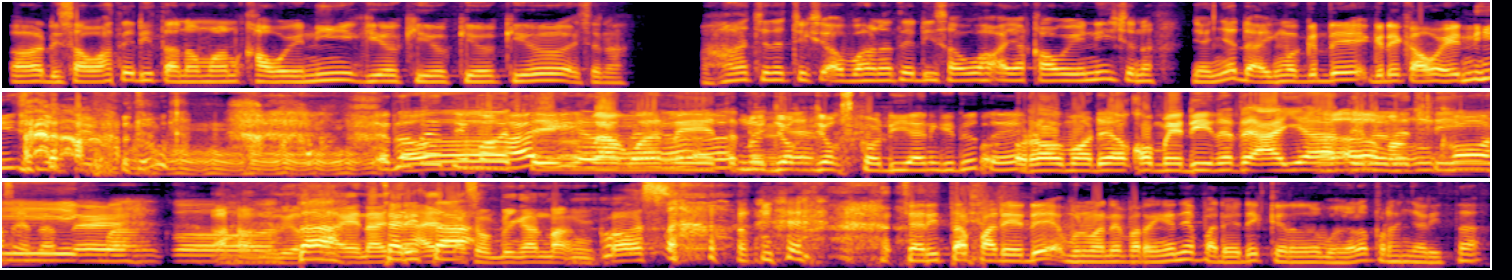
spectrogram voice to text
eh, di sawah teh di tanaman kaweni kieu kieu kieu kieu cenah Ah, cenah cek si abahna teh di sawah aya kaweni cenah nyanya da aing mah gede gede kaweni gitu. Eta teh Oh, timang aing timang maneh eh, nu teh. jok-jok kodian gitu teh. role model komedi teh aya Heeh, di Mang Engkos eta detik teh. mangkos Alhamdulillah ayeuna cerita- Mak Engkos. Cerita Pak Dede mun maneh parengennya Pak Dede keur baheula pernah nyarita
